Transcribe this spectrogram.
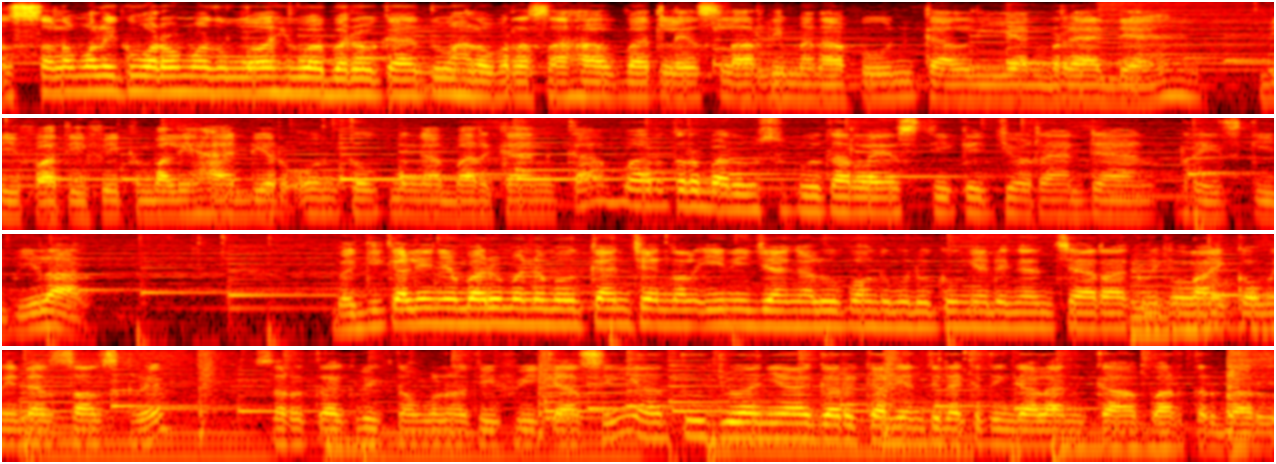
Assalamualaikum warahmatullahi wabarakatuh Halo para sahabat Leslar di mana pun kalian berada Diva TV kembali hadir untuk mengabarkan kabar terbaru seputar Lesti Kejora dan Rizky Bilar Bagi kalian yang baru menemukan channel ini jangan lupa untuk mendukungnya dengan cara klik like, komen, dan subscribe serta klik tombol notifikasinya tujuannya agar kalian tidak ketinggalan kabar terbaru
